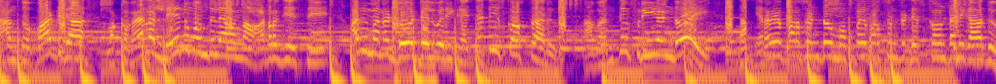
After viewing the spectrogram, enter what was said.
దాంతో పాటుగా ఒకవేళ లేని మందులు ఏమన్నా ఆర్డర్ చేస్తే అవి మన డోర్ డెలివరీకి అయితే తీసుకొస్తారు. అవంతే ఫ్రీ అండ్ ఇరవై పర్సెంట్ ముప్పై పర్సెంట్ డిస్కౌంట్ అని కాదు.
